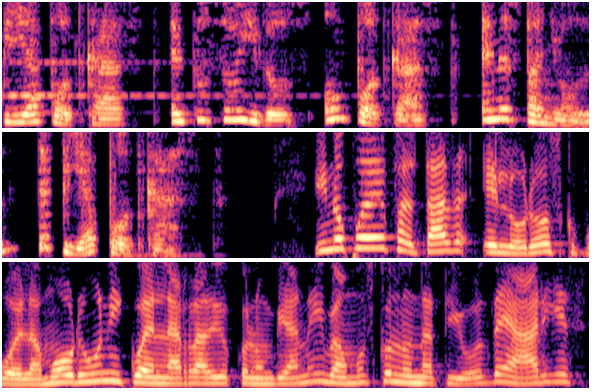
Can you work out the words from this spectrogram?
Pia Podcast, en tus oídos, un podcast en español de Pia Podcast. Y no puede faltar el horóscopo del amor único en la radio colombiana y vamos con los nativos de Aries,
